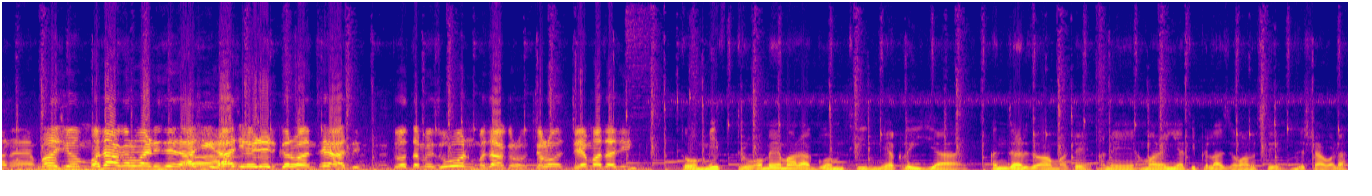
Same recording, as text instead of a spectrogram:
અને બસ મજા કરવાની છે આજે રાજ એડિટ કરવાની છે આજે. તો તમે જુઓ ને મજા કરો. ચલો જય માતાજી. તો મિત્રો અમે અમારા ગોમથી નીકળી ગયા અંજાર જવા માટે અને અમારે અહીંયાથી પહેલાં જવાનું છે દશાવાડા.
